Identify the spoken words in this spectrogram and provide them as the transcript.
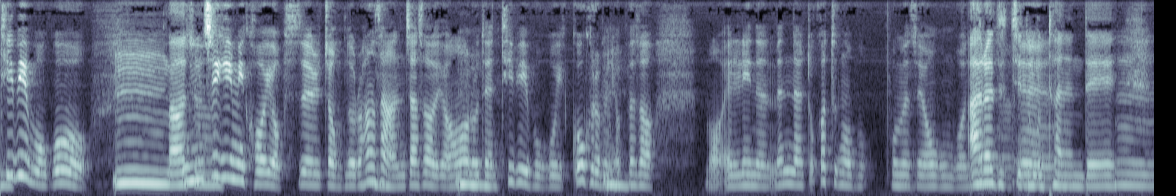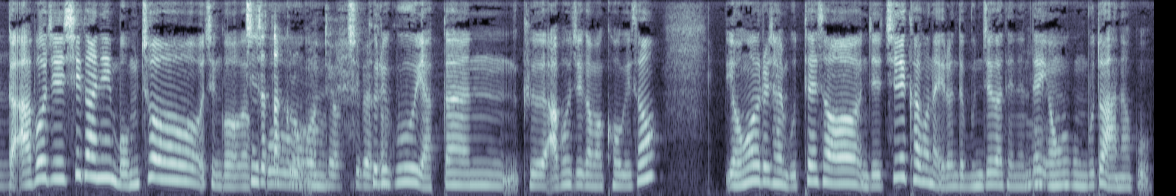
TV 보고 움직임이 거의 없을 정도로 항상 앉아서 영어로 된 TV 보고 있고 그러면 옆에서 뭐 엘리는 맨날 똑같은 거 보면서 영어 공부하는 알아듣지도 예. 못하는데 음. 그러니까 아버지 시간이 멈춰진 것 같고 진짜 딱 그런 것 같아요 집에서 그리고 약간 그 아버지가 막 거기서 영어를 잘 못해서 이제 취직하거나 이런데 문제가 되는데 음. 영어 공부도 안 하고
